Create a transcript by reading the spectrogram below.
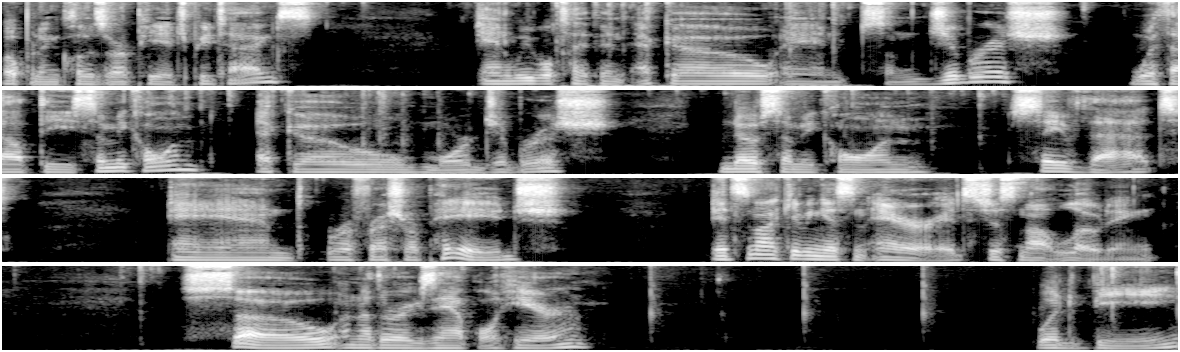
open and close our PHP tags, and we will type in echo and some gibberish without the semicolon, echo more gibberish, no semicolon, save that, and refresh our page, it's not giving us an error, it's just not loading. So another example here would be,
